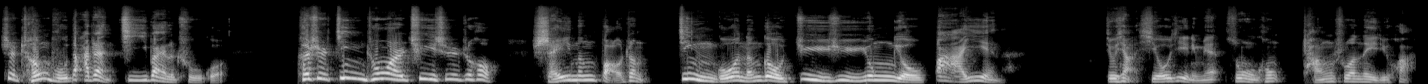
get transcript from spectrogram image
是城濮大战击败了楚国。可是晋重耳去世之后，谁能保证晋国能够继续拥有霸业呢？就像《西游记》里面孙悟空常说那句话。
